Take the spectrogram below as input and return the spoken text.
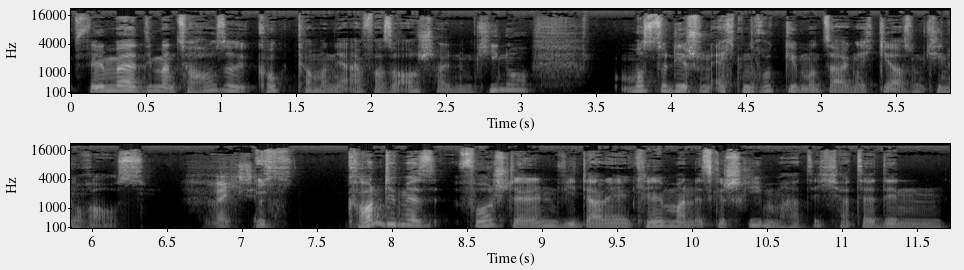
Filme, die man zu Hause guckt, kann man ja einfach so ausschalten. Im Kino musst du dir schon echt einen Ruck geben und sagen, ich gehe aus dem Kino raus. Richtig. Ich konnte mir vorstellen, wie Daniel Killmann es geschrieben hat. Ich hatte den,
